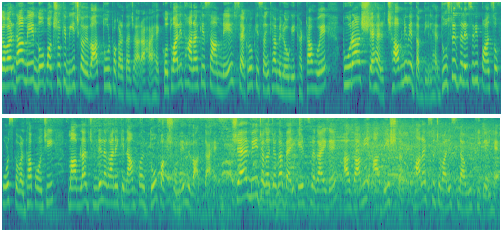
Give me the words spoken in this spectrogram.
कवर्धा में दो पक्षों के बीच का विवाद तूल पकड़ता जा रहा है। कोतवाली थाना के सामने सैकड़ों की संख्या में लोग इकट्ठा हुए। पूरा शहर छावनी में तब्दील है। दूसरे ज़िले से भी 500 फोर्स कवर्धा पहुँची। मामला झंडे लगाने के नाम पर दो पक्षों में विवाद का है। शहर में जगह जगह बैरिकेड्स लगाए गए। आगामी आदेश तक धारा एक लागू की गई है।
